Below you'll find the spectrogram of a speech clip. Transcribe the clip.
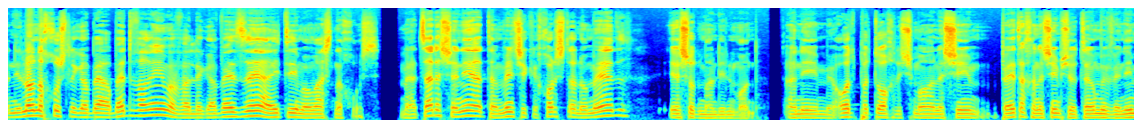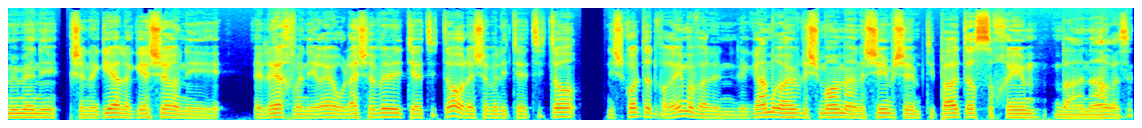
אני לא נחוש לגבי הרבה דברים, אבל לגבי זה הייתי ממש נחוש. מהצד השני, אתה מבין שככל שאתה לומד, יש עוד מה ללמוד. אני מאוד פתוח לשמוע אנשים, בטח אנשים שיותר מבינים ממני. כשנגיע לגשר, אני אלך ואני אראה, אולי שווה להתייעץ איתו, אולי שווה להתייעץ איתו. נשקול את הדברים, אבל אני לגמרי אוהב לשמוע מאנשים שהם טיפה יותר שוחים בנהר הזה.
